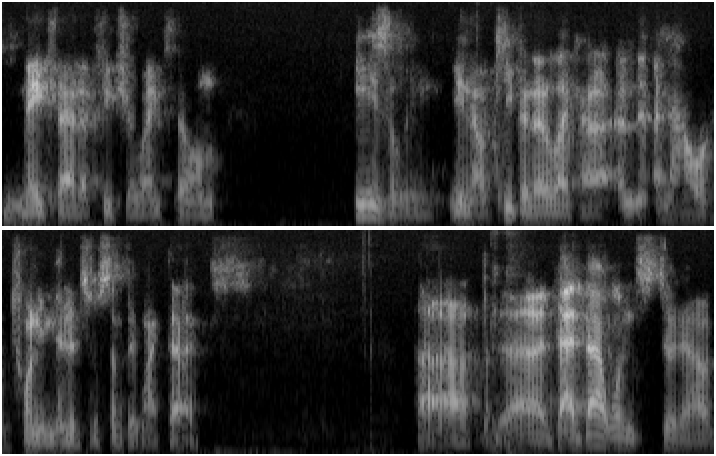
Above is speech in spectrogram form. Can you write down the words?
make that a feature length film easily. You know, keep it at like a, an, an hour and twenty minutes or something like that. Uh, uh, that that one stood out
